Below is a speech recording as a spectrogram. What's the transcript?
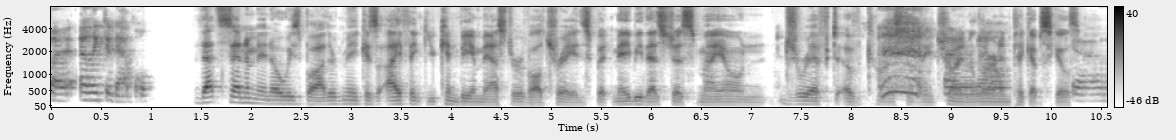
but, I like to dabble. That sentiment always bothered me because I think you can be a master of all trades, but maybe that's just my own drift of constantly trying to know. learn and pick up skills. Yeah.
